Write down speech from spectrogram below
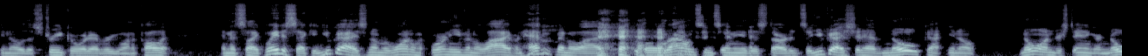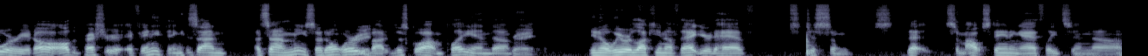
you know, the streak or whatever you want to call it. And it's like, wait a second, you guys, number one, weren't even alive and haven't been alive or around since any of this started. So you guys should have no, you know, no understanding or no worry at all. All the pressure, if anything, is on it's on me. So don't worry right. about it. Just go out and play. And um, right. you know, we were lucky enough that year to have just some that some outstanding athletes and uh,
